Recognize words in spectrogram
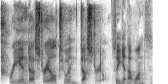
pre-industrial to industrial. So you get that once.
